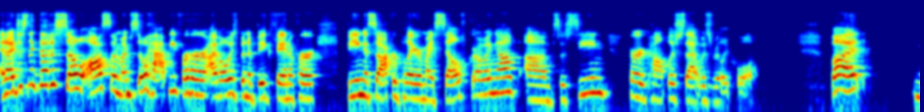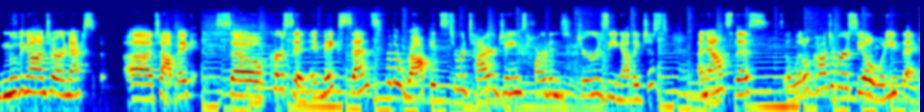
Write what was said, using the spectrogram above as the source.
And I just think that is so awesome. I'm so happy for her. I've always been a big fan of her, being a soccer player myself growing up. Um, so seeing her accomplish that was really cool. But moving on to our next uh, topic. So, Kirsten, it makes sense for the Rockets to retire James Harden's jersey. Now, they just announced this. It's a little controversial. What do you think?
